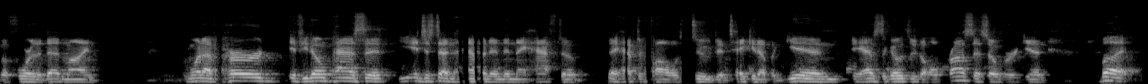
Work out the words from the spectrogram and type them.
before the deadline. From what I've heard, if you don't pass it, it just doesn't happen, and then they have to they have to follow suit and take it up again. It has to go through the whole process over again. But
